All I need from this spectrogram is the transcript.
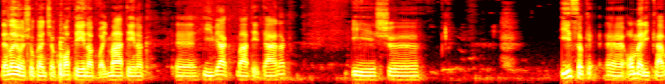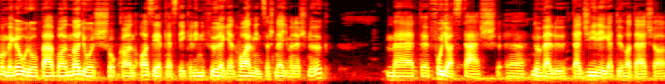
de nagyon sokan csak Maténak vagy Máténak eh, hívják, Máté teának. És eh, Észak-Amerikában, meg Európában nagyon sokan azért kezdték el inni, főleg ilyen 30-as, 40-es nők, mert fogyasztás növelő, tehát zsírégető hatása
